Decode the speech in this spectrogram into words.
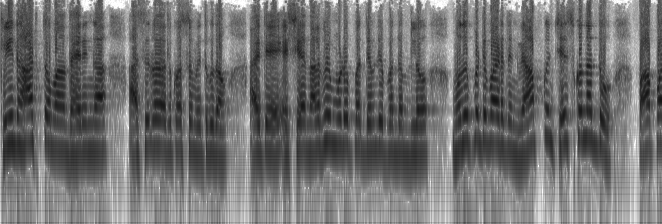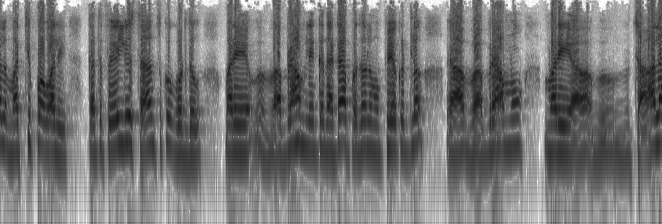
క్లీన్ హార్ట్తో మనం ధైర్యంగా ఆశీర్వాదాల కోసం వెతుకుదాం. అయితే ఎస్ఏ నలభై మూడు పద్దెనిమిది పంతొమ్మిదిలో మునుపటి వాటిని జ్ఞాపకం చేసుకున్నద్దు. పాపాలు మర్చిపోవాలి. గత ఫెయిల్యూస్ తలంచుకోకూడదు. మరి అబ్రహాం లింకన్ అట పంతొమ్మిది ముప్పై ఒకటిలో ఆ, అబ్రహాము మరి చాలా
